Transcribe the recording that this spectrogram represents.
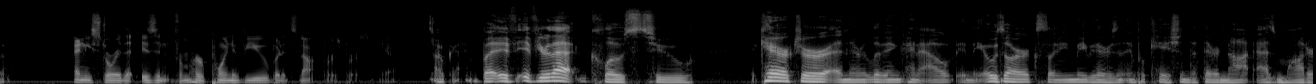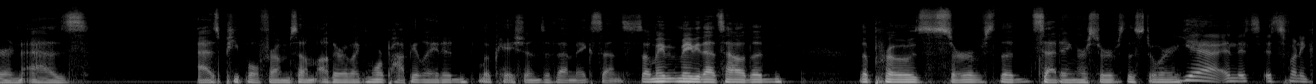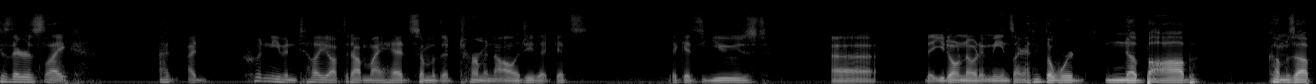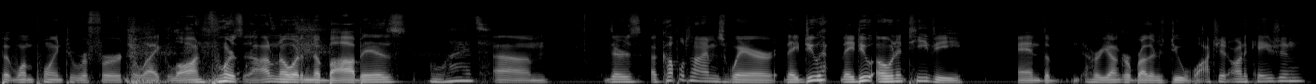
any story that isn't from her point of view but it's not first person yeah Okay, but if if you're that close to the character and they're living kind of out in the Ozarks, I mean, maybe there's an implication that they're not as modern as as people from some other like more populated locations, if that makes sense. So maybe maybe that's how the the prose serves the setting or serves the story. Yeah, and it's it's funny because there's like, I I couldn't even tell you off the top of my head some of the terminology that gets that gets used, uh, that you don't know what it means. Like I think the word nabob comes up at one point to refer to like law enforcement. I don't know what a nabob is. What? Um, there's a couple times where they do they do own a TV, and the her younger brothers do watch it on occasion,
